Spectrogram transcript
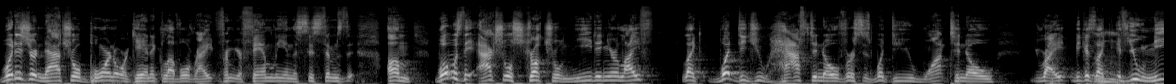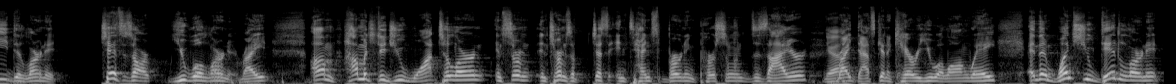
What is your natural born organic level, right? From your family and the systems. Um, what was the actual structural need in your life? Like, what did you have to know versus what do you want to know, right? Because, like, if you need to learn it, chances are you will learn it, right? Um, how much did you want to learn in certain in terms of just intense burning personal desire, Yeah. right? That's going to carry you a long way. And then once you did learn it,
